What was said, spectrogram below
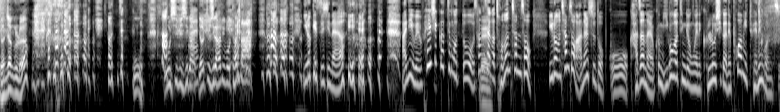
연장 근로요? 연장 오, 52시간, 12시간 합의 못한다. 이렇게 쓰시나요? 예. 아니 왜 회식 같은 것도 상사가 네. 전원 참석 이러면 참석 안 할 수도 없고 가잖아요. 그럼 이거 같은 경우에는 근로 시간에 포함이 되는 건지.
